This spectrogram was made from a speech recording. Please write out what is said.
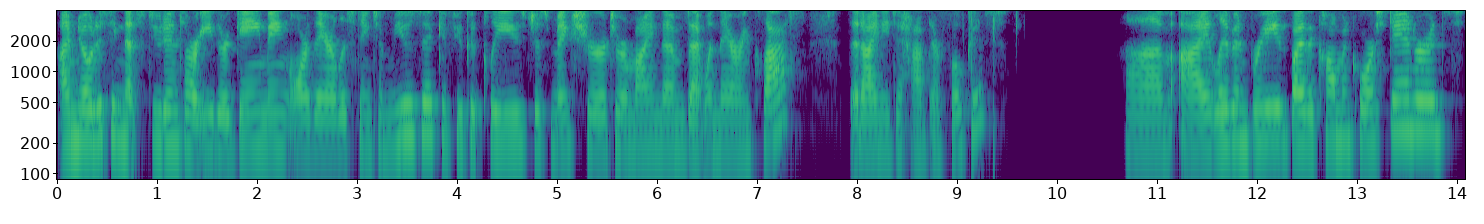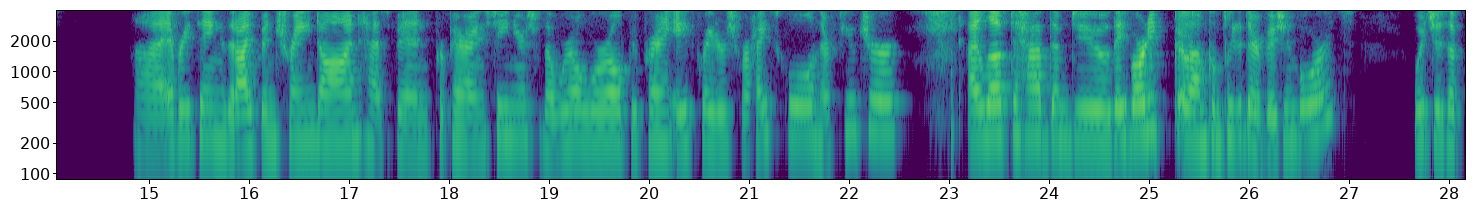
I'm noticing that students are either gaming or they are listening to music. If you could please just make sure to remind them that when they are in class, that I need to have their focus. Um, I live and breathe by the Common Core standards. Uh, everything that I've been trained on has been preparing seniors for the real world, preparing eighth graders for high school and their future. I love to have them do, they've already um, completed their vision boards which is a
